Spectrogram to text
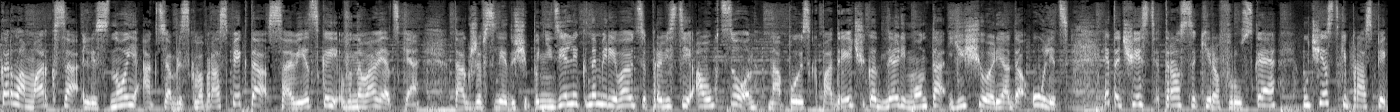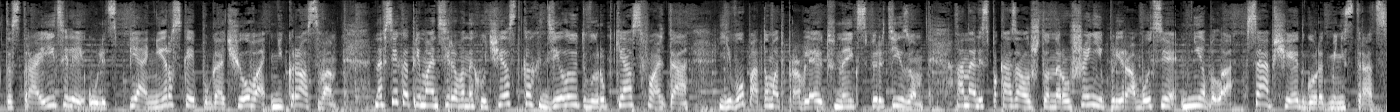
Карла Маркса, Лесной, Октябрьского проспекта, Советской в Нововятске. Также в следующий понедельник намереваются провести аукцион на поиск подрядчика для ремонта еще ряда улиц. Это часть трассы Киров-Русская, участки проспекта Строителей, улиц Пионерской, Пугачева, Некрасова. На всех отремонтированных участках делают вырубки асфальта. Его потом отправляют на экспертизу. Анализ показал, что нарушений при работе не было, сообщает город администрация.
